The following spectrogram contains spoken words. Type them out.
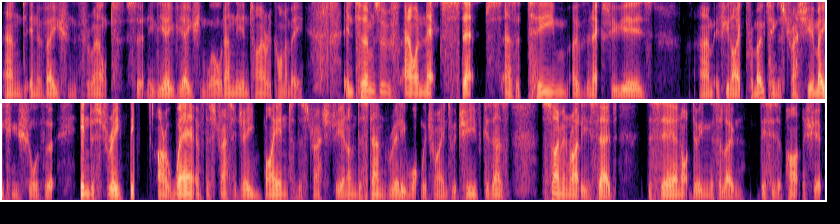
and innovation throughout certainly the aviation world and the entire economy. In terms of our next steps as a team over the next few years, um, if you like, promoting the strategy and making sure that industry are aware of the strategy, buy into the strategy, and understand really what we're trying to achieve. Because as Simon rightly said, the CAA are not doing this alone. This is a partnership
